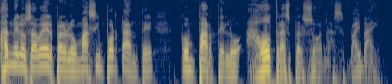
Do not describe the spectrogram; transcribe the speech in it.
házmelo saber, pero lo más importante, compártelo a otras personas. Bye bye.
